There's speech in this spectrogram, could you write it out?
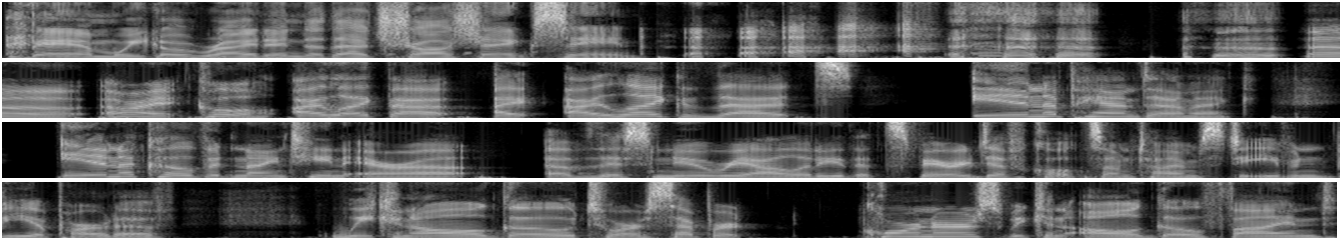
Bam, we go right into that Shawshank scene. Uh, all right, cool. I like that. I, I like that in a pandemic, in a COVID 19 era of this new reality that's very difficult sometimes to even be a part of, we can all go to our separate corners. We can all go find,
